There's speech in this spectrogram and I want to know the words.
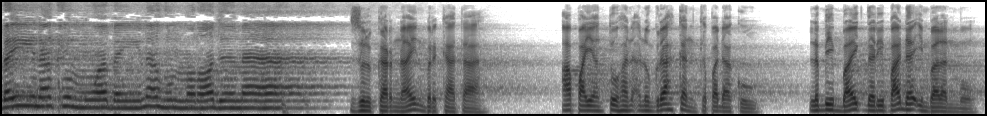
بينكم وبينهم ردما Zulkarnain berkata, Apa yang Tuhan anugerahkan kepadaku lebih baik daripada imbalanmu.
